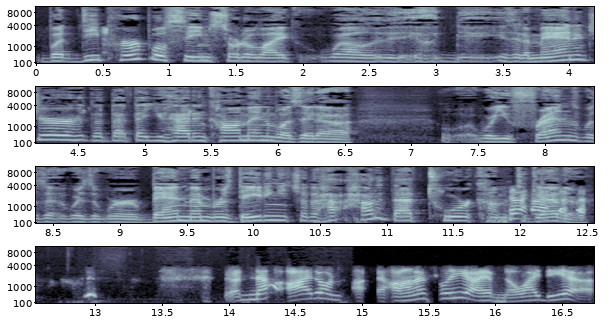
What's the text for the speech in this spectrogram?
But Deep Purple seems sort of like, well, is it a manager that, that, that you had in common? Was it a, were you friends? Was it, was it, were band members dating each other? How, how did that tour come together? no, I don't, honestly, I have no idea.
